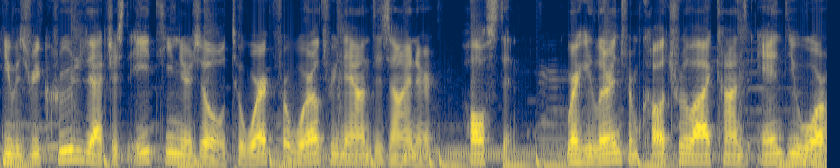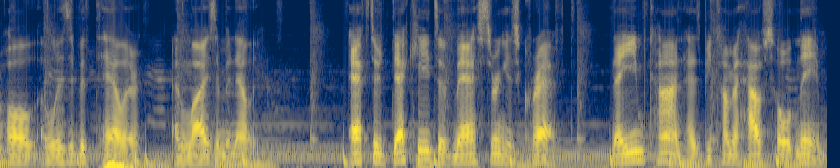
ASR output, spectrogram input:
he was recruited at just 18 years old to work for world renowned designer Halston, where he learned from cultural icons Andy Warhol, Elizabeth Taylor, and Liza Minnelli. After decades of mastering his craft, Naeem Khan has become a household name,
